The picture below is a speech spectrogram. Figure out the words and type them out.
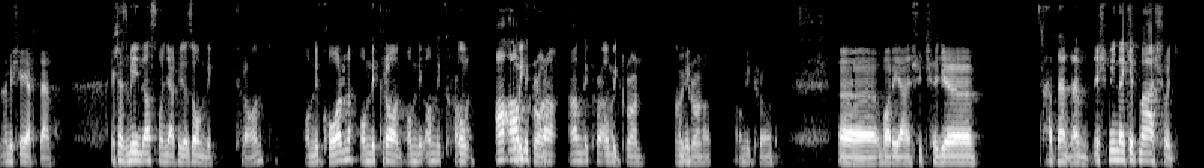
nem is értem. És ez mind azt mondják, hogy az Omicron, Omicron, Omicron, Omni, Omicron, Omicron, Omicron, Omicron, Omicron, Omicron, Omicron. Uh, variáns, úgyhogy uh, Hát nem, nem. És mindenkit máshogy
